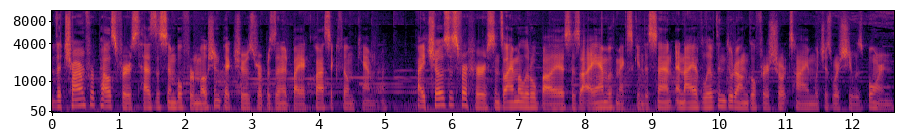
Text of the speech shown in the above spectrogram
The charm for Pals First has the symbol for motion pictures represented by a classic film camera. I chose this for her since I am a little biased as I am of Mexican descent and I have lived in Durango for a short time, which is where she was born.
